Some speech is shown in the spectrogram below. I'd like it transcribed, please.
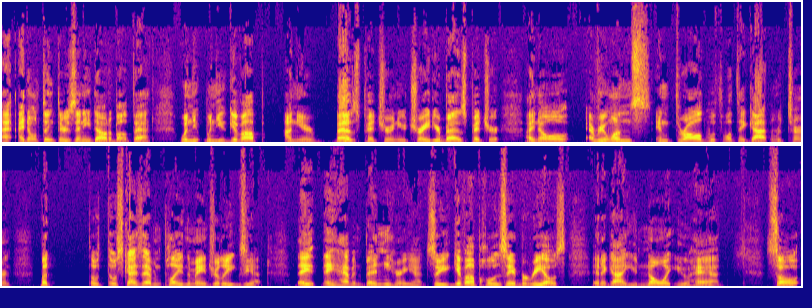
I, I don't think there's any doubt about that. When you, when you give up on your best pitcher and you trade your best pitcher, I know everyone's enthralled with what they got in return, but those, those guys haven't played the major leagues yet. They they haven't been here yet. So you give up Jose Berrios and a guy you know what you had. So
